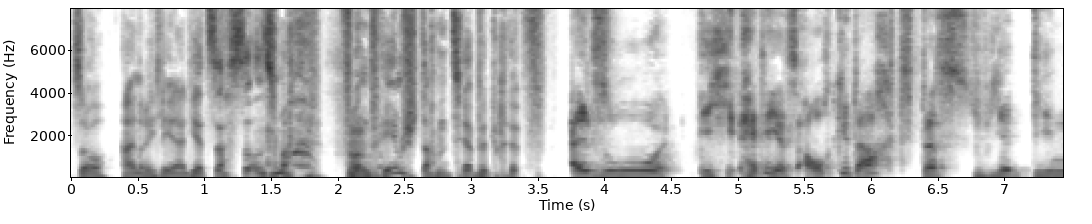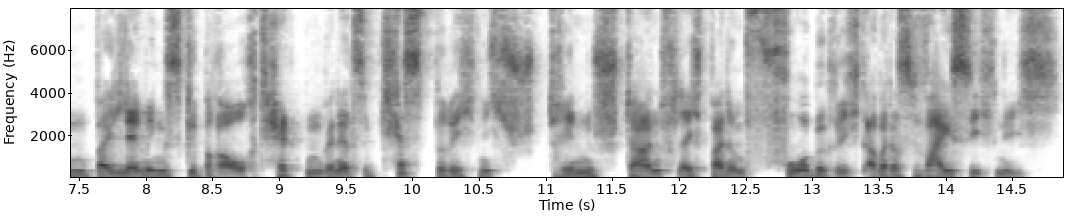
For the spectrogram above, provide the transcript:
So, Heinrich Lehnert, jetzt sagst du uns mal, von wem stammt der Begriff? Also, ich hätte jetzt auch gedacht, dass wir den bei Lemmings gebraucht hätten, wenn jetzt im Testbericht nicht drin stand, vielleicht bei einem Vorbericht, aber das weiß ich nicht.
